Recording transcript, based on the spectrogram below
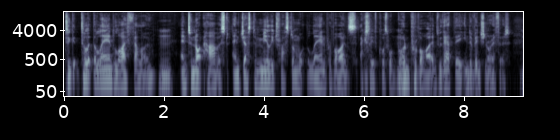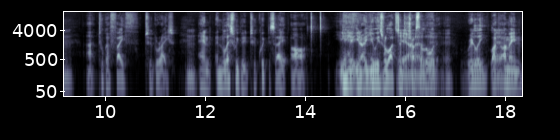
to to let the land lie fallow Mm. and to not harvest and just to merely trust on what the land provides actually of course what Mm. god provides without their intervention or effort uh, took our faith too great Mm. and unless we be too quick to say oh you, you know you israelites don't Yeah, you trust the lord yeah, yeah. really like Yeah. i mean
